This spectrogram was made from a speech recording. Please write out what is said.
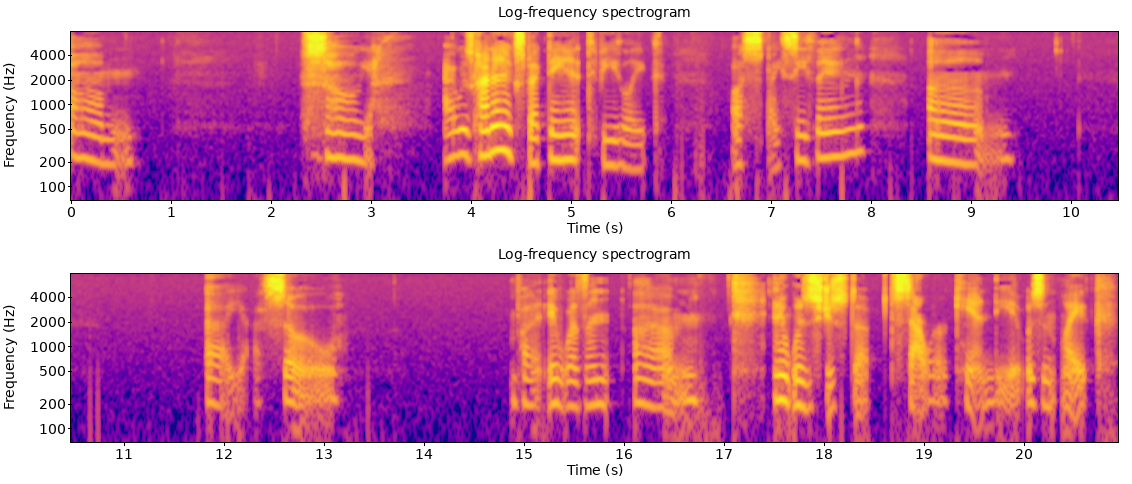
Um, so yeah, I was kind of expecting it to be like a spicy thing. Um, uh, yeah, so, but it wasn't. Um, and it was just a sour candy. It wasn't like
